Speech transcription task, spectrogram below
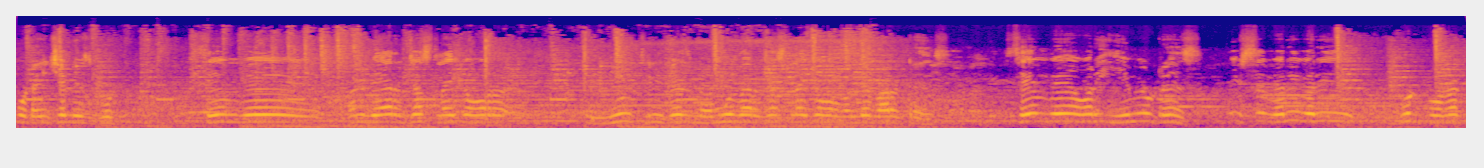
potential is good. Same way, and they are just like our new three-phase memos are just like our Vande Bharat trains. Same way, our EMU trains. It's a very, very good product,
